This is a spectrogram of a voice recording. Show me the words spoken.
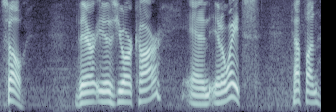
So, there is your car and it awaits. Have fun.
